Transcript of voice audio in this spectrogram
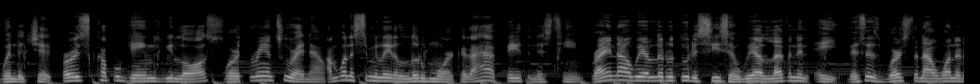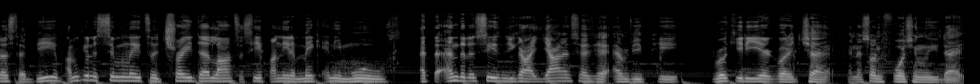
win the chip. First couple games we lost. We're 3 and 2 right now. I'm going to simulate a little more because I have faith in this team. Right now, we're a little through the season. We're 11 and 8. This is worse than I wanted us to be. I'm going to simulate to trade deadline to see if I need to make any moves. At the end of the season, you got Giannis as your MVP rookie of the year go to Chet, and it's unfortunately that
